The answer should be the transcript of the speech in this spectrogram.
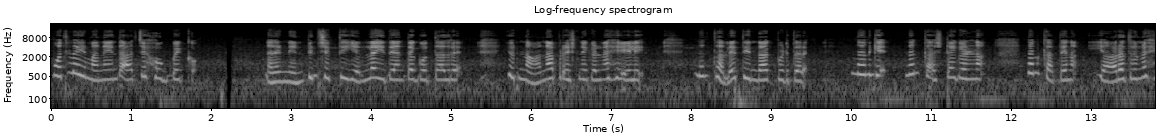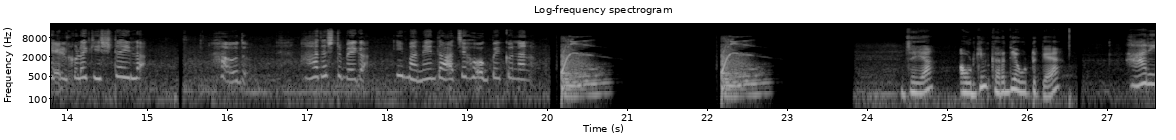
ಮೊದಲು ಈ ಮನೆಯಿಂದ ಆಚೆ ಹೋಗಬೇಕು. ನನಗೆ ನೆನಪಿನ ಶಕ್ತಿ ಎಲ್ಲ ಇದೆ ಅಂತ ಗೊತ್ತಾದರೆ ಇವ್ರು ನಾನಾ ಪ್ರಶ್ನೆಗಳನ್ನ ಹೇಳಿ ನನ್ನ ತಲೆ ತಿಂದಾಕ್ಬಿಡ್ತಾರೆ. ನನಗೆ ನನ್ನ ಕಷ್ಟಗಳನ್ನ ನನ್ನ ಕತೆನ ಯಾರ ಹತ್ರನೂ ಹೇಳ್ಕೊಳಕ್ಕೆ ಇಷ್ಟ ಇಲ್ಲ. ಹೌದು. ಆದಷ್ಟು ಬೇಗ ಈ ಮನೆಯಿಂದ ಆಚೆ ಹೋಗ್ಬೇಕು ನಾನು. ಜಯ ಆ ಕರೆದಿಯ ಕರೆದ್ಯಾ ಊಟಕ್ಕೆ? ಹಾ ರೀ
